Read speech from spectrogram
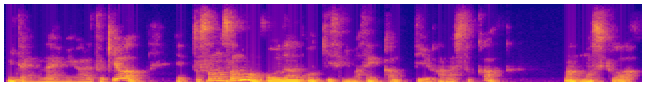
みたいな悩みがあるときは、えっと、そもそもオーダー大きすぎませんか？っていう話とか、まあ、もしくは、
